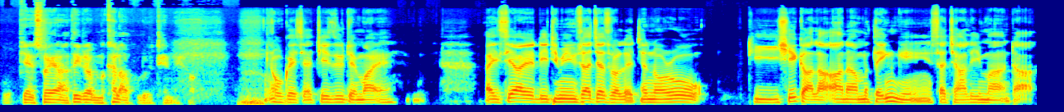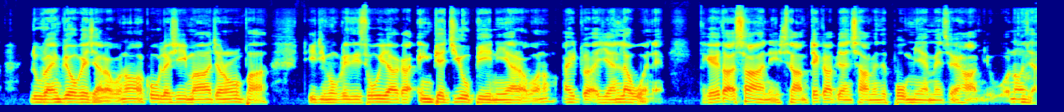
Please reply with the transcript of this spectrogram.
ဟိုပြန်ဆွဲရတာတိတ်တော့မခက်တော့ဘူးလို့ထင်တယ်ဟုတ်ဟုတ်ကဲ့ဆရာကျေးဇူးတင်ပါတယ်အဲဆရာရဲ့ဒီ team ယူဆချက်ဆိုတော့လေကျွန်တော်တို့ ဒီရှေးကာလအာနာမသိငင်စัจ जा လေးမှာဒါလူတိုင်းပြောခဲ့ကြတာပေါ့နော်အခုလက်ရှိမှာကျွန်တော်တို့ဗာဒီဒီမိုကရေစီဆိုးရကအိမ်ပြက်ကြီးကိုပြေနေရတာပေါ့နော်အဲ့အတွက်အရန်လက်ဝင်တယ်တကယ်တော့အစအနေစတက်ကပြန်ချမယ်ဆိုပုံမြန်မယ်ဆိုတဲ့ဟာမျိုးပေါ့နော်ဆရာ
